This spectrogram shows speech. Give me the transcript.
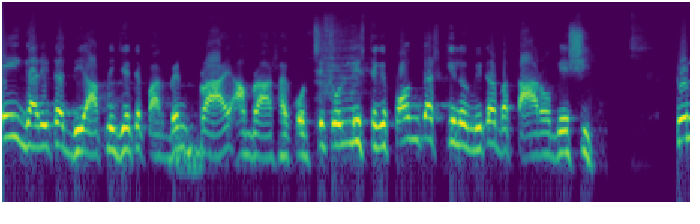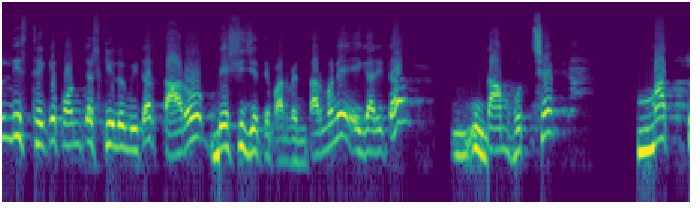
এই গাড়িটা দিয়ে আপনি যেতে পারবেন প্রায় আমরা আশা করছি চল্লিশ থেকে পঞ্চাশ কিলোমিটার বা তারও বেশি। চল্লিশ থেকে পঞ্চাশ কিলোমিটার তারও বেশি যেতে পারবেন। তার মানে এই গাড়িটা দাম হচ্ছে মাত্র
